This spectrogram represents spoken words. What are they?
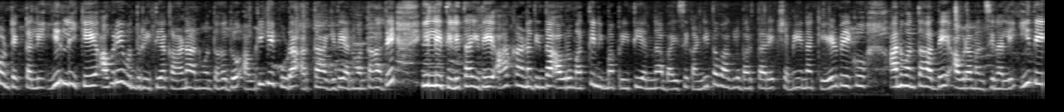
ಕಾಂಟ್ಯಾಕ್ಟಲ್ಲಿ ಇರಲಿಕ್ಕೆ ಅವರೇ ಒಂದು ರೀತಿಯ ಕಾರಣ ಅನ್ನುವಂತಹದ್ದು ಅವರಿಗೆ ಕೂಡ ಅರ್ಥ ಆಗಿದೆ ಅನ್ನುವಂತಹದ್ದೇ ಇಲ್ಲಿ ತಿಳಿತಾ ಇದೆ. ಆ ಕಾರಣದಿಂದ ಅವರು ಮತ್ತೆ ನಿಮ್ಮ ಪ್ರೀತಿಯನ್ನು ಬಯಸಿ ಖಂಡಿತವಾಗ್ಲೂ ಬರ್ತಾರೆ, ಕ್ಷಮೆಯನ್ನು ಕೇಳಬೇಕು ಅನ್ನುವಂತಹದ್ದೇ ಅವರ ಮನಸ್ಸಿನಲ್ಲಿ ಇದೆ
